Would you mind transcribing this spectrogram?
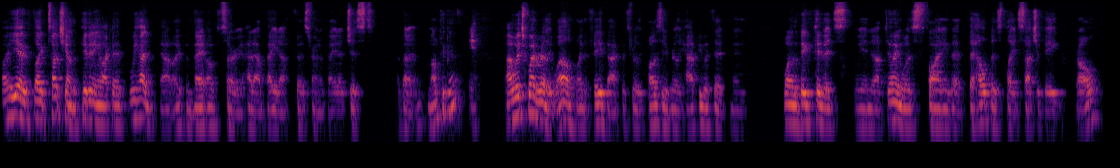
Oh yeah, like touching on the pivoting, like uh we had our open beta. Oh, sorry, we had our beta first round of beta just about a month ago. Yeah. uh, which went really well. Like the feedback was really positive, really happy with it. And one of the big pivots we ended up doing was finding that the helpers played such a big role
